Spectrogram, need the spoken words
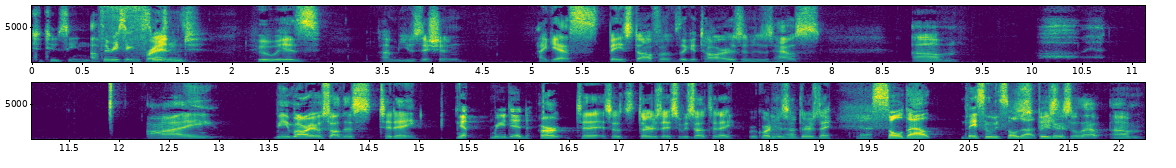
to two scenes, a three scenes, friend scenes. who is a musician, I guess, based off of the guitars in his house. Um, oh man, I, me and Mario saw this today, Yep, redid. or today, so it's Thursday, so we saw it today. Recording this on Thursday. Yeah, sold out. Basically sold out Basically theater. sold out. Um,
